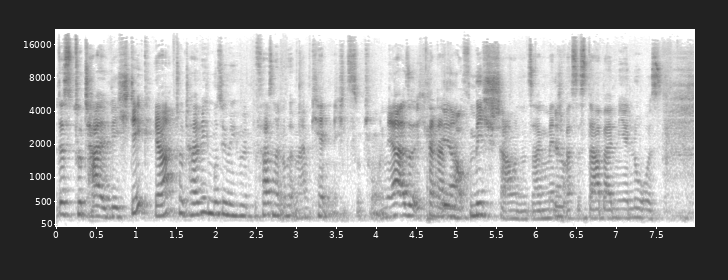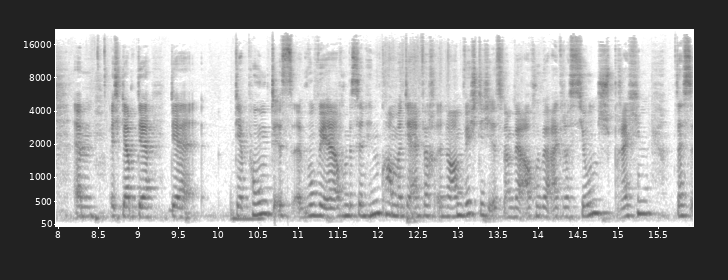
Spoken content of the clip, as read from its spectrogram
das ist total wichtig, ja, total wichtig, muss ich mich mit befassen, hat nur mit meinem Kind nichts zu tun. Ja, also ich kann dann Ja. auf mich schauen und sagen, Mensch, Ja. was ist da bei mir los? Ähm, ich glaube, der, der, der Punkt ist, wo wir auch ein bisschen hinkommen und der einfach enorm wichtig ist, wenn wir auch über Aggression sprechen, dass,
